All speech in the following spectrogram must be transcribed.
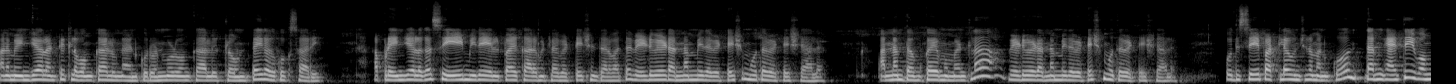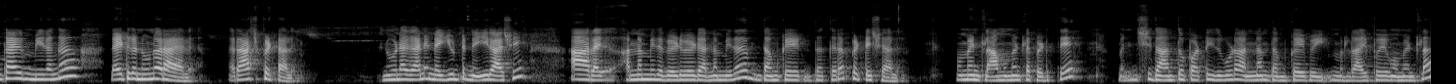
మనం ఏం చేయాలంటే ఇట్లా వంకాయలు ఉన్నాయనుకో రెండు మూడు వంకాయలు ఇట్లా ఉంటాయి కదా ఒక్కొక్కసారి. అప్పుడు ఏం చేయాలిగా? సేమ్ ఇదే ఎల్లిపాయ కారం ఇట్లా పెట్టేసిన తర్వాత వేడి వేడి అన్నం మీద పెట్టేసి మూత పెట్టేసేయాలి. అన్నం దమ్కాయ మూమెంట్లో వేడి వేడి అన్నం మీద పెట్టేసి మూత పెట్టేసేయాలి. కొద్దిసేపు అట్లే ఉంచడం అనుకో దానికి అయితే ఈ వంకాయ మీదంగా లైట్గా నూనె రాయాలి రాసి పెట్టాలి. నూనె కానీ నెయ్యి ఉంటే నెయ్యి రాసి ఆ రై అన్నం మీద వేడి వేడి అన్నం మీద దమ్కాయ దగ్గర పెట్టేసేయాలి. మూమెంట్లో ఆ మూమెంట్లో పెడితే మంచి దాంతోపాటు ఇది కూడా అన్నం దమ్కైపోయి మళ్ళీ అయిపోయే మూమెంట్లో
